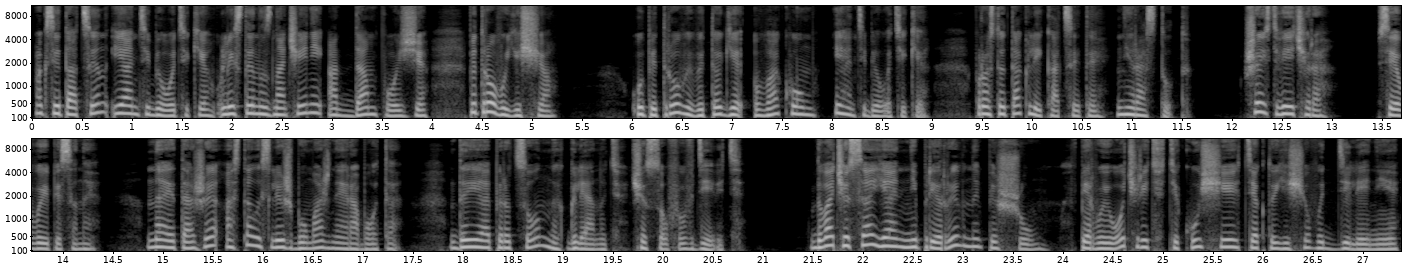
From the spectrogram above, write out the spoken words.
Окситоцин и антибиотики. Листы назначений отдам позже. Петрову еще. У Петровой в итоге вакуум и антибиотики. Просто так лейкоциты не растут. Шесть вечера. Все выписаны. На этаже осталась лишь бумажная работа. Да и операционных глянуть часов в девять. Два часа я непрерывно пишу. В первую очередь текущие, те, кто еще в отделении.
